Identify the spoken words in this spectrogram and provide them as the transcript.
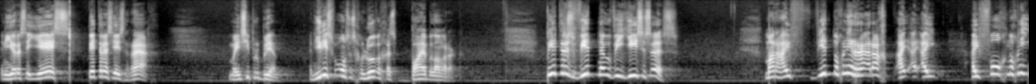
En die Here sê: "Yes, Petrus, jy's reg." Maar hier is die probleem. En hierdie is vir ons as gelowiges baie belangrik. Petrus weet nou wie Jesus is. Maar hy weet nog nie regtig hy hy hy hy volg nog nie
